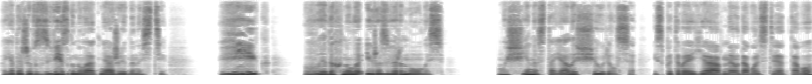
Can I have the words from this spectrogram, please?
а я даже взвизгнула от неожиданности. «Вик!» — выдохнула и развернулась. Мужчина стоял и щурился, испытывая явное удовольствие от того,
